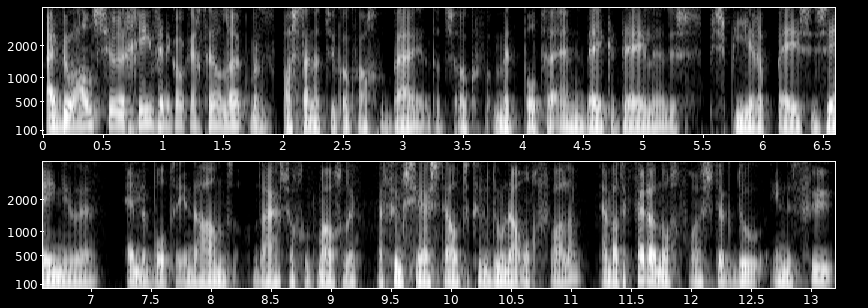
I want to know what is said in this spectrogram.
Ik doe handchirurgie, vind ik ook echt heel leuk. Maar dat past daar natuurlijk ook wel goed bij. Dat is ook met botten en bekendelen. Dus spieren, pezen, zenuwen en de botten in de hand. Om daar zo goed mogelijk functieherstel te kunnen doen na ongevallen. En wat ik verder nog voor een stuk doe in het VU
